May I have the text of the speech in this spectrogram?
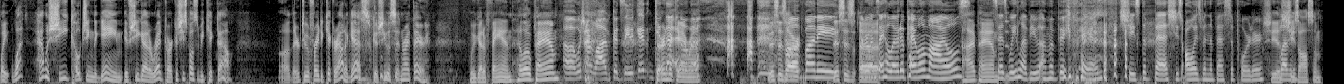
wait, what? How is she coaching the game if she got a red card? Because she's supposed to be kicked out. Uh, they're too afraid to kick her out, I guess, because she was sitting right there. We've got a fan. Hello, Pam. Oh, I wish our live could see. Get, get Turn the camera. this is How our funny. This is uh, everyone say hello to Pamela Miles. Hi, Pam. Says we love you. I'm a big fan. She's the best. She's always been the best supporter. She is. Love She's you. awesome.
